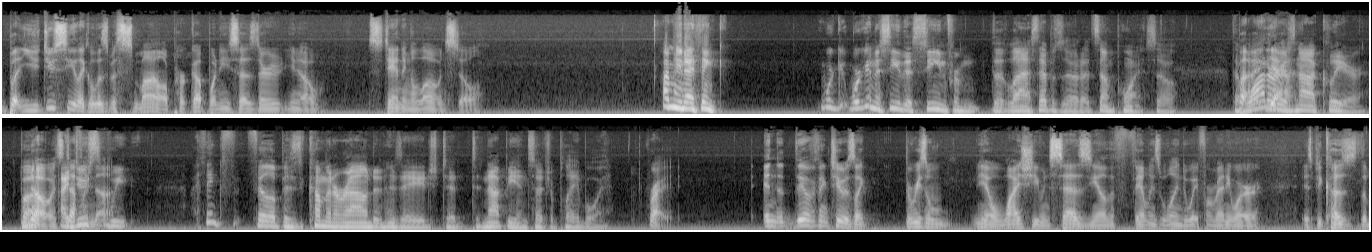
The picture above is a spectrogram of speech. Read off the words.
but you do see like Elizabeth smile or perk up when he says they're, you know, standing alone still. I mean, I think we're we're gonna see this scene from the last episode at some point. So the But, uh, water yeah. is not clear. But No, it's I do, definitely s- not. We, I think Philip is coming around in his age to, to not being such a playboy. Right. And the, the other thing too is like the reason you know why she even says you know the family's willing to wait for him anywhere is because the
